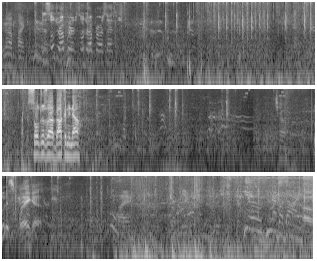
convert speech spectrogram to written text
We're gonna flank him. There's a soldier upper, soldier upper our side. Soldiers uh, balcony now. Ciao. Who is Fuego? Heroes never die. Oh,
